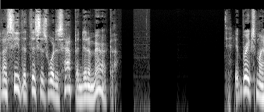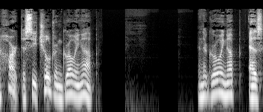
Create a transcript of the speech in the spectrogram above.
But I see that this is what has happened in America. It breaks my heart to see children growing up and they're growing up as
